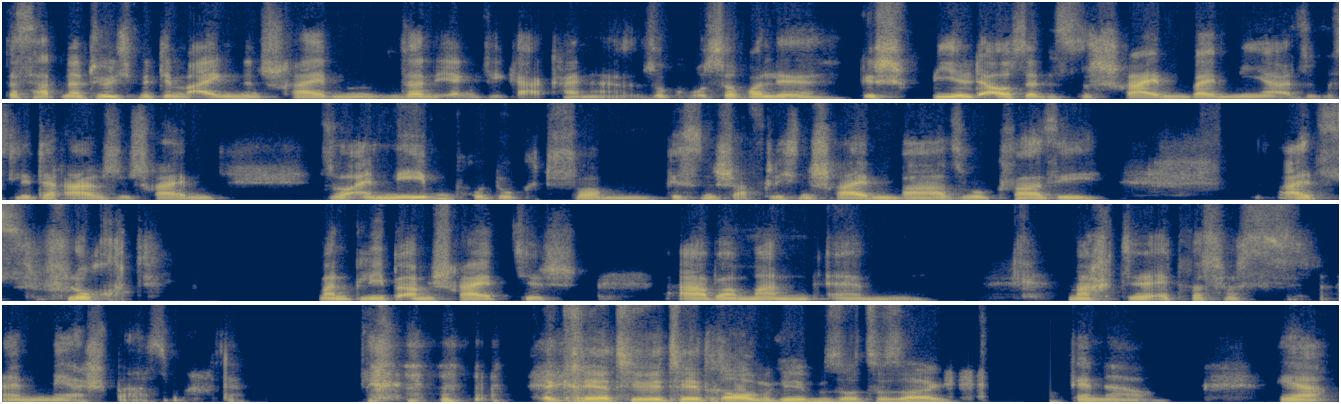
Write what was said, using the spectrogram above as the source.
Das hat natürlich mit dem eigenen Schreiben dann irgendwie gar keine so große Rolle gespielt, außer dass das Schreiben bei mir, also das literarische Schreiben, so ein Nebenprodukt vom wissenschaftlichen Schreiben war, so quasi als Flucht man blieb am Schreibtisch, aber man ähm, machte etwas, was einem mehr Spaß machte. Der Kreativität Raum geben, sozusagen. Genau. Ja,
